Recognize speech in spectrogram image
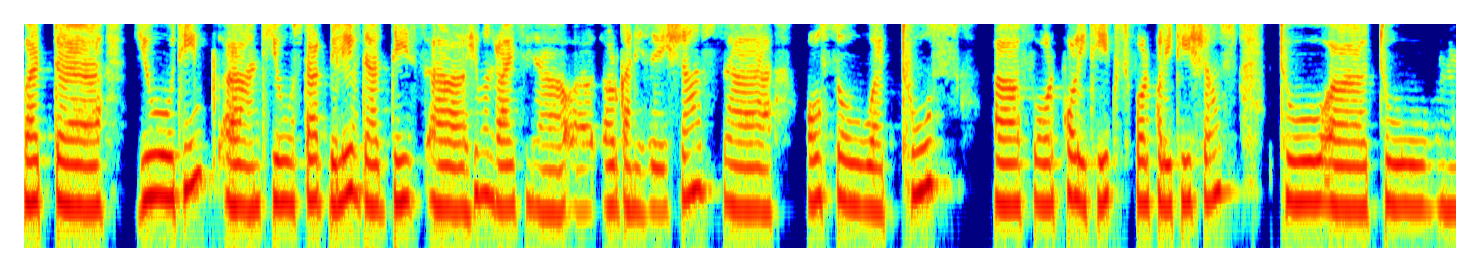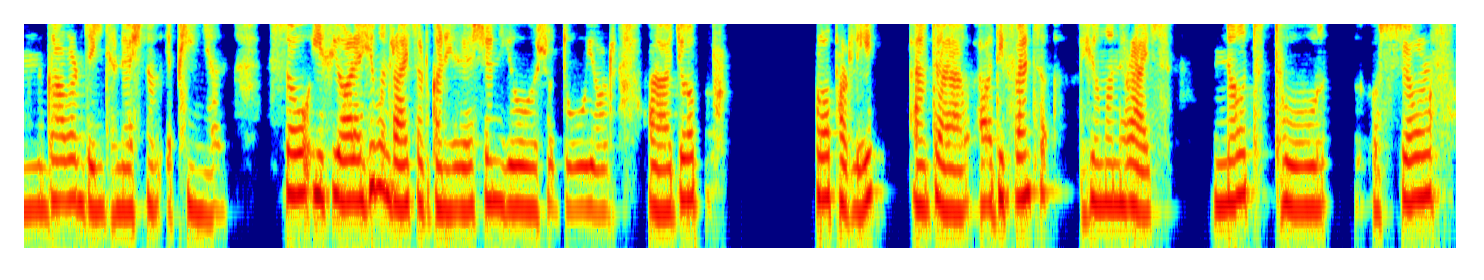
but uh, you think uh, and you start believe that these uh, human rights uh, organizations uh, also tools uh, for politics for politicians to to um, govern the international opinion. So if you are a human rights organization you should do your job properly and defend human rights not to serve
